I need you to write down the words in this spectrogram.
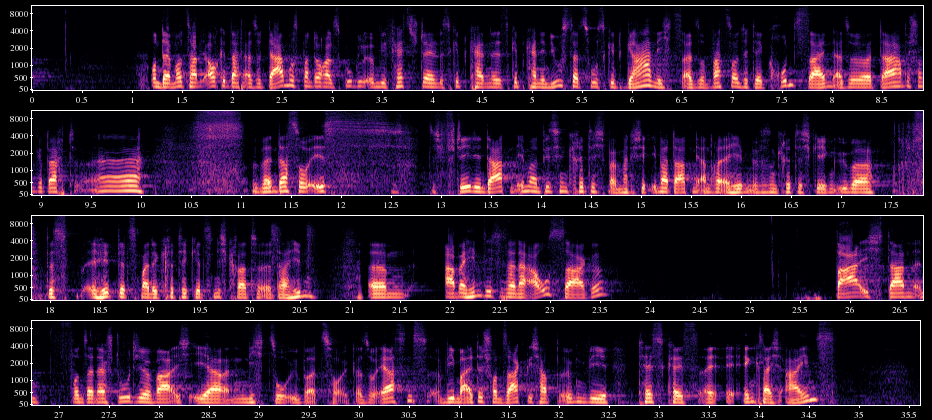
und da habe ich auch gedacht, also da muss man doch als Google irgendwie feststellen, es gibt keine, es gibt keine News dazu, es gibt gar nichts. Also was sollte der Grund sein? Also da habe ich schon gedacht, äh, wenn das so ist, ich stehe den Daten immer ein bisschen kritisch, weil man steht immer Daten, die andere erheben, ein bisschen kritisch gegenüber. Das erhebt jetzt meine Kritik jetzt nicht gerade äh, dahin. Ähm, aber hinsichtlich seiner Aussage war ich dann von seiner Studie war ich eher nicht so überzeugt. Also erstens, wie Malte schon sagt, ich habe irgendwie Testcase äh, n gleich 1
